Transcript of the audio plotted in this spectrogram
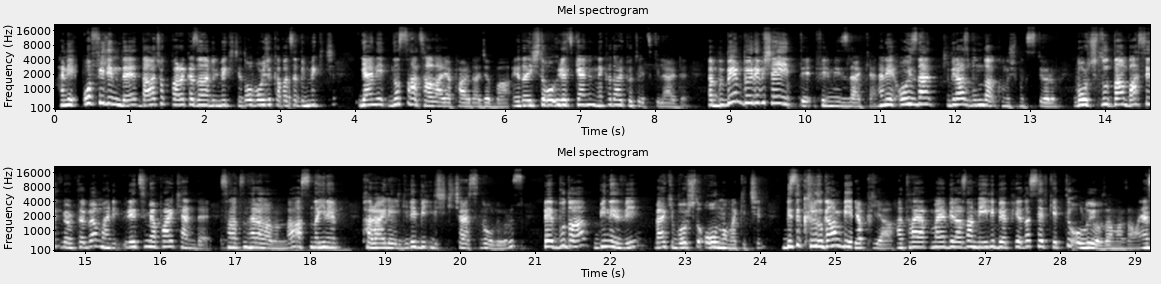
Hani o filmde daha çok para kazanabilmek için ya da o borcu kapatabilmek için yani nasıl hatalar yapardı acaba? Ya da işte o üretkenliği ne kadar kötü etkilerdi? Ya benim böyle bir şey etti filmi izlerken. Hani o yüzden biraz bunu da konuşmak istiyorum. Borçludan bahsetmiyorum tabii ama hani üretim yaparken de sanatın her alanında aslında yine parayla ilgili bir ilişki içerisinde oluyoruz. Ve bu da bir nevi belki borçlu olmamak için bizi kırılgan bir yapıya, hata yapmaya birazdan meyilli bir yapıya da sevk etti oluyor zaman zaman. Yani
